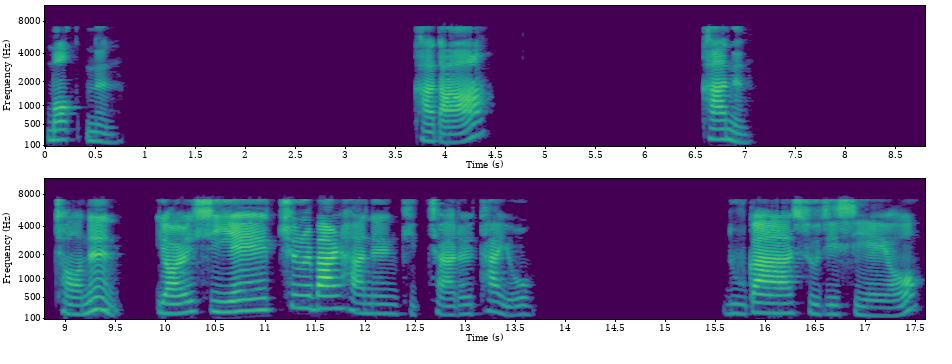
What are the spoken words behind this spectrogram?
먹는, 가다, 가는. 저는 10시에 출발하는 기차를 타요. 누가 수지 씨예요?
